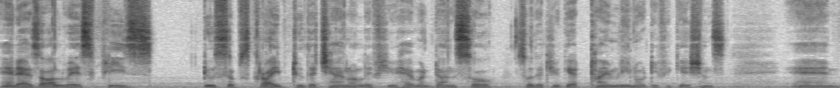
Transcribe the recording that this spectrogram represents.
And as always, please do subscribe to the channel if you haven't done so, so that you get timely notifications. And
